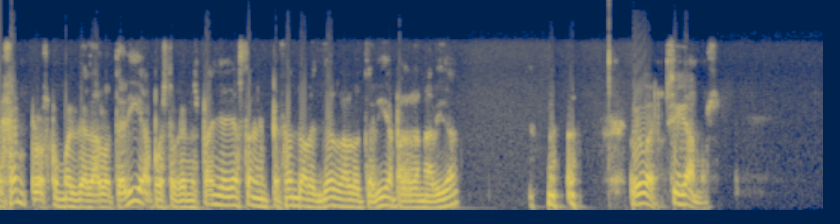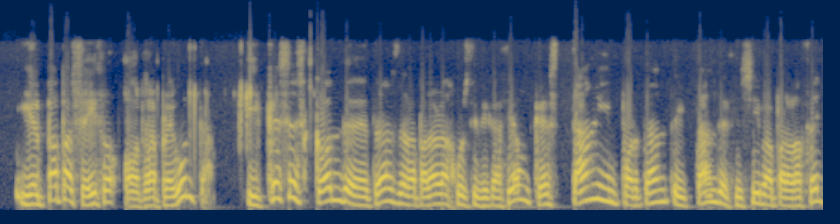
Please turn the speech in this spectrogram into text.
ejemplos, como el de la lotería, puesto que en España ya están empezando a vender la lotería para la Navidad. Pero bueno, sigamos. Y el Papa se hizo otra pregunta. ¿Y qué se esconde detrás de la palabra justificación, que es tan importante y tan decisiva para la fe?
